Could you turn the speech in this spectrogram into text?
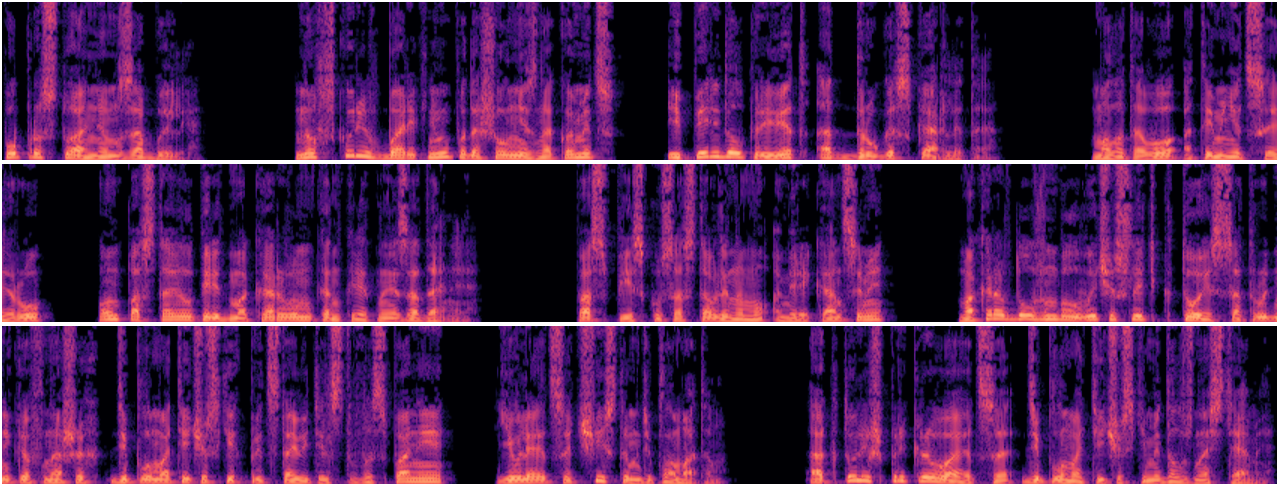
попросту о нем забыли но вскоре в баре к нему подошел незнакомец и передал привет от друга Скарлета. Мало того, от имени ЦРУ он поставил перед Макаровым конкретное задание. По списку, составленному американцами, Макаров должен был вычислить, кто из сотрудников наших дипломатических представительств в Испании является чистым дипломатом, а кто лишь прикрывается дипломатическими должностями.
